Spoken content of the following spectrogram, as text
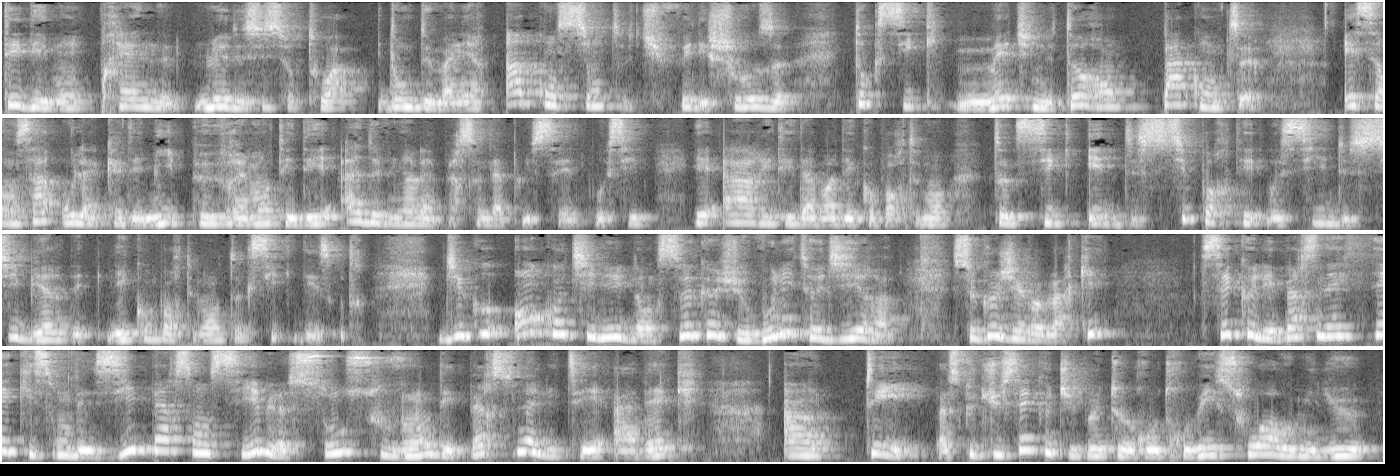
tes démons prennent le dessus sur toi. donc de manière inconsciente, tu fais des choses toxiques, mais tu ne te rends pas compte. Et c'est en ça où l'académie peut vraiment t'aider à devenir la personne la plus saine possible et à arrêter d'avoir des comportements toxiques et de supporter aussi, de subir les comportements toxiques des autres. Du coup, on continue. Donc ce que je voulais te dire, ce que j'ai remarqué, c'est que les personnalités qui sont des hypersensibles sont souvent des personnalités avec un T. Parce que tu sais que tu peux te retrouver soit au milieu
